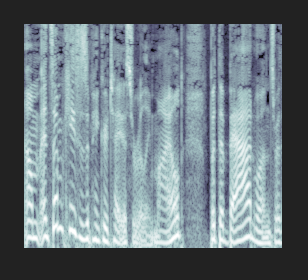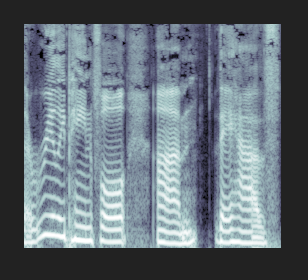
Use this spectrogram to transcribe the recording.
Um, in some cases, the pancreatitis are really mild, but the bad ones where they're really painful, um, they have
